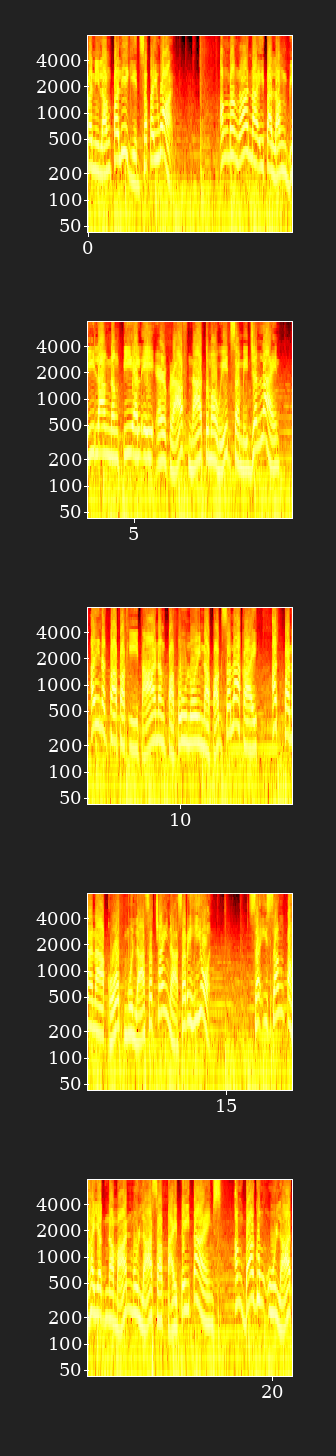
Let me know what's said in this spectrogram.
kanilang paligid sa Taiwan. Ang mga naitalang bilang ng PLA aircraft na tumawid sa median line ay nagpapakita ng patuloy na pagsalakay at pananakot mula sa China sa rehiyon. Sa isang pahayag naman mula sa Taipei Times, ang bagong ulat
